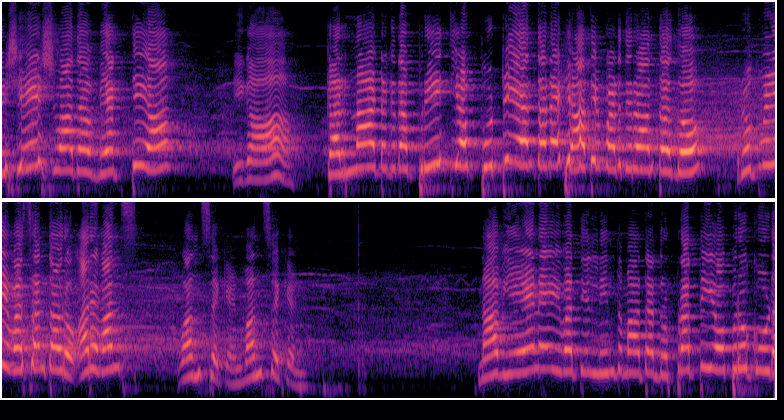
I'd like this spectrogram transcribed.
ವಿಶೇಷವಾದ ವ್ಯಕ್ತಿಯ ಈಗ ಕರ್ನಾಟಕದ ಪ್ರೀತಿಯ ಪುಟ್ಟಿ ಅಂತಾನೆ ಖ್ಯಾತಿ ಪಡೆದಿರೋ ಅಂತದ್ದು ರುಕ್ಮಿಣಿ ವಸಂತ ಅವರು. ಅರೆ once one second one second ನಾವ್ ಏನೇ ಇವತ್ತಿಲ್ಲಿ ನಿಂತು ಮಾತಾಡಿದ್ರು ಪ್ರತಿಯೊಬ್ರು ಕೂಡ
